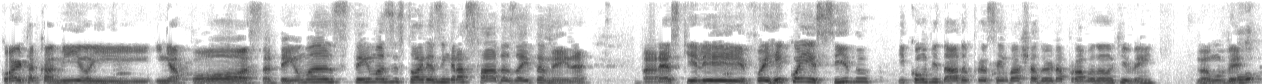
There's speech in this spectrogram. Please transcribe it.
corta caminho em, em aposta, tem umas, tem umas histórias engraçadas aí também, né? Parece que ele foi reconhecido e convidado para ser embaixador da prova no ano que vem. Vamos ver. Ô,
